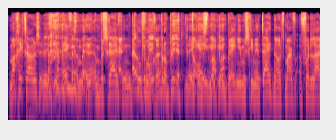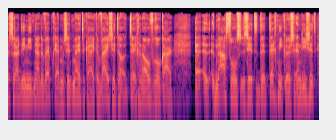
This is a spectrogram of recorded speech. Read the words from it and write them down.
Mag ik trouwens even een, een beschrijving Elke toevoegen? week probeer je te ik, ontsnappen. Ik, ik, breng je misschien in tijdnood, maar voor de luisteraar die niet naar de webcam zit mee te kijken, wij zitten tegenover elkaar. Uh, naast ons zit de technicus en die zit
